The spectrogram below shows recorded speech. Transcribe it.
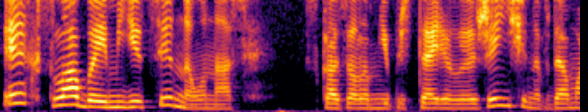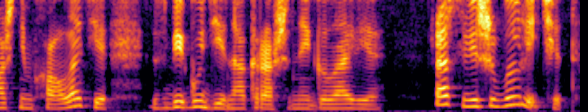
«Эх, слабая медицина у нас!» — сказала мне престарелая женщина в домашнем халате с бегуди на окрашенной голове. «Раз вишь вылечит!»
